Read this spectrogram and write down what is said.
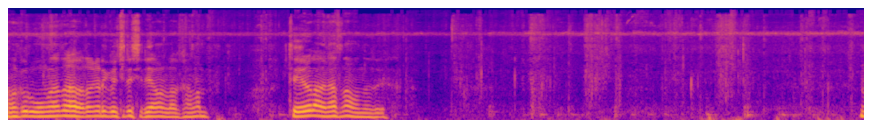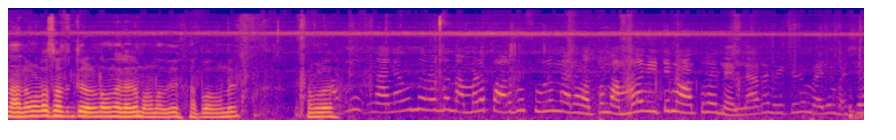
നമുക്ക് റൂമിനകത്ത് വിറകടുക്കി വെച്ചിട്ട് ശരിയാവണല്ലോ. കാരണം തേകൾ അതിനകത്താണ് വന്നത്. നനവുള്ള സ്ഥലത്ത് തേടണമെന്ന് എല്ലാവരും പറഞ്ഞത്. അപ്പോൾ അതുകൊണ്ട് നമ്മൾ അത് അപ്പൊ നമ്മളെ വീട്ടിൽ മാത്രമല്ല എല്ലാവരുടെ വീട്ടിലും വരും. പക്ഷെ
